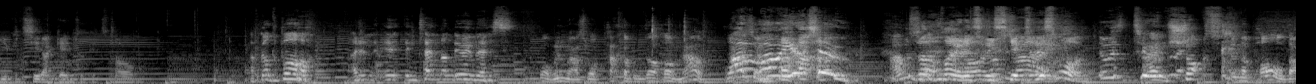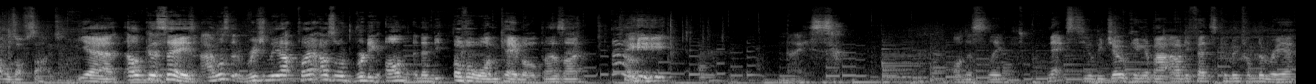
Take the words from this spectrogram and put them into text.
You can see that game took its toll. I've got the ball. I didn't I- intend on doing this. Well, we might as well pack up and go home now. Why, That's why were you two? I was on playing until he Oh, skipped to this one. There was two. I'm shocked and appalled that was offside. Yeah, I was gonna say is I wasn't originally that player. I was the one running on, and then the other one came up, and I was like, oh. Nice. honestly. Next, you'll be joking about our defense coming from the rear.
